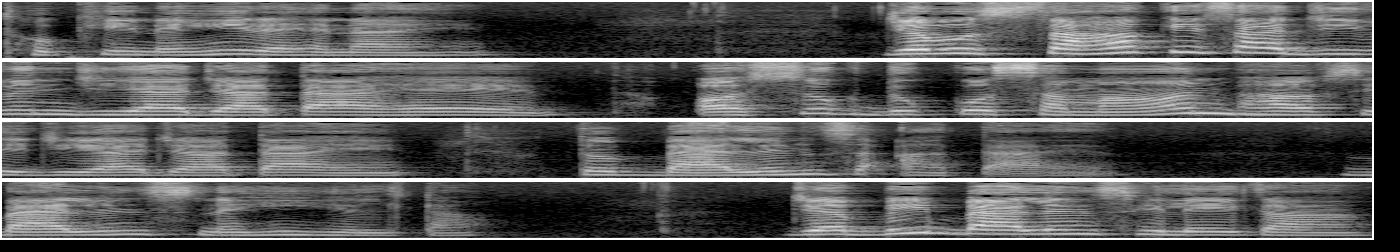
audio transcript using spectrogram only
दुखी नहीं रहना है। जब उत्साह के साथ जीवन जिया जाता है और सुख दुख को समान भाव से जिया जाता है तो बैलेंस आता है। बैलेंस नहीं हिलता। जब भी बैलेंस हिलेगा,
